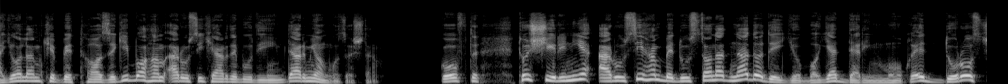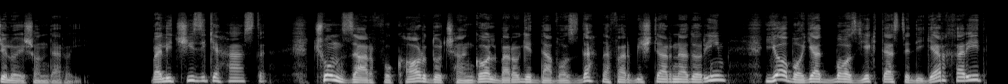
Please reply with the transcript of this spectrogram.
ایالم که به تازگی با هم عروسی کرده بودیم در میان گذاشتم. گفت تو شیرینی عروسی هم به دوستانت نداده یا باید در این موقع درست جلویشان درایی. ولی چیزی که هست چون ظرف و کار دو چنگال برای دوازده نفر بیشتر نداریم یا باید باز یک دست دیگر خرید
